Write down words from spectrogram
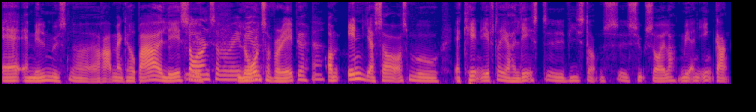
af, af Mellemøsten og Arab. Man kan jo bare læse Lawrence of Arabia, Lawrence of Arabia ja. om end jeg så også må erkende, efter jeg har læst øh, Visdoms øh, syv søjler mere end en gang,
